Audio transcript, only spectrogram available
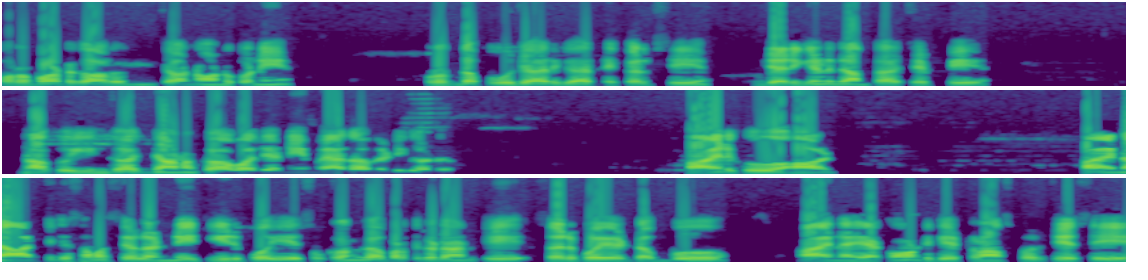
పొరపాటుగా ఆలోచించాను అనుకుని వృద్ధ పూజారి గారిని కలిసి జరిగినదంతా చెప్పి నాకు ఇంకా జ్ఞానం కావాలి అని మేధావి అడిగాడు. ఆయనకు ఆ- ఆయన ఆర్థిక సమస్యలు అన్నీ తీరిపోయి సుఖంగా బ్రతకడానికి సరిపోయే డబ్బు ఆయన అకౌంట్కి ట్రాన్స్ఫర్ చేసి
